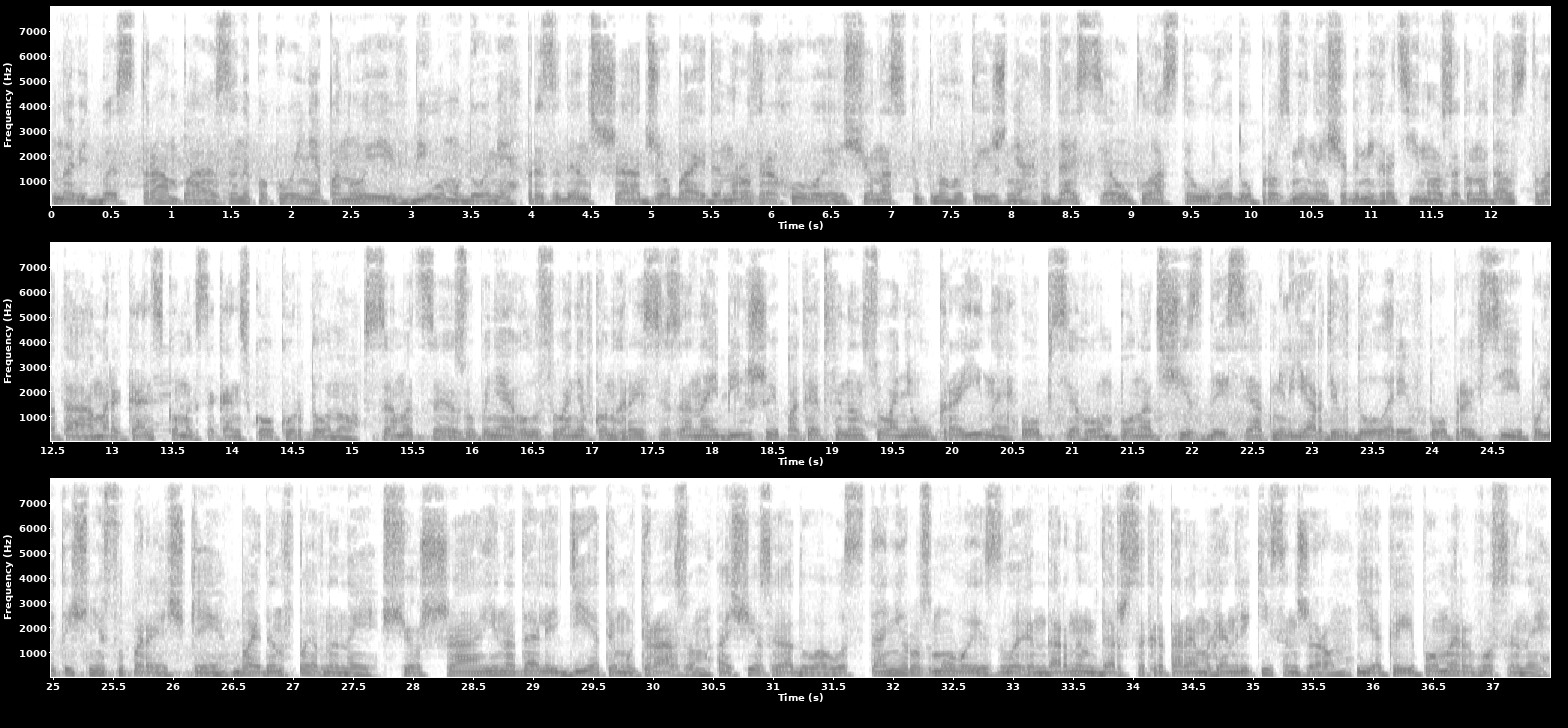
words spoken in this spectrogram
Навіть без Трампа занепокоєння панує і в Білому домі. Президент США Джо Байден розраховує, що наступного тижня вдасться укласти угоду про зміни щодо міграційного законодавства та американсько-мексиканського кордону. Саме це зупиняє голосування в Конгресі за найбільший пакет фінансування України обсягом понад 60 мільярдів доларів. Попри всі політичні суперечки, Байден впевнений, що США і надалі діятимуть разом. А ще згадував останні розмови з легендарним держсекретарем Генрі Кісенджером, який помер восени.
